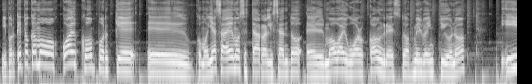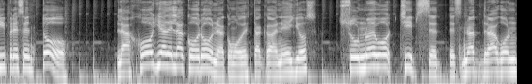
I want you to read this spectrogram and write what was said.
¿Y por qué tocamos Qualcomm? Porque, eh, como ya sabemos, está realizando el Mobile World Congress 2021 y presentó la joya de la corona, como destacan ellos, su nuevo chipset Snapdragon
